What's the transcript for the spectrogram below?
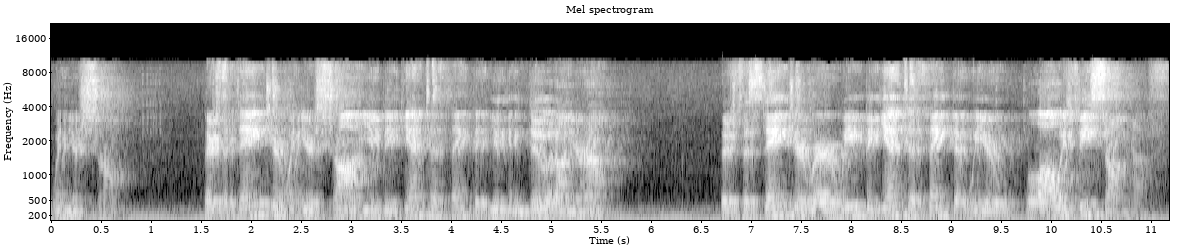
when you're strong. There's a danger when you're strong. You begin to think that you can do it on your own. There's this danger where we begin to think that we are, will always be strong enough.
